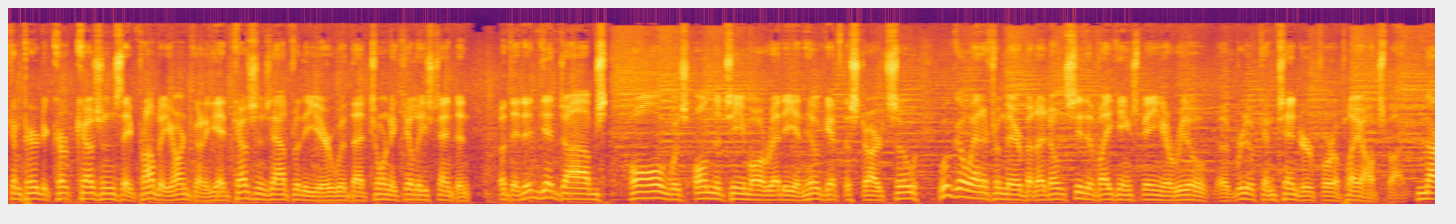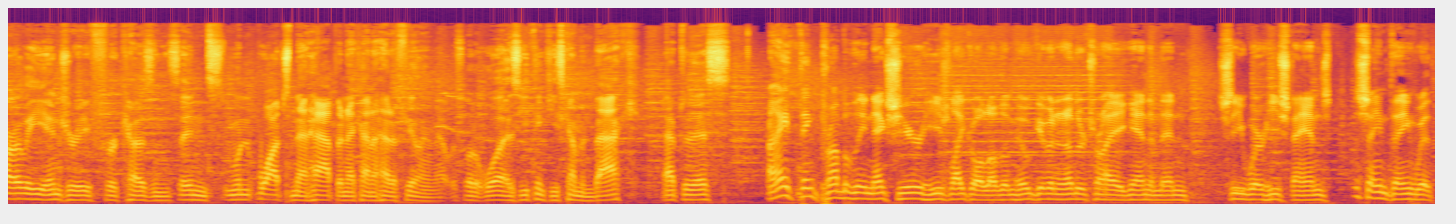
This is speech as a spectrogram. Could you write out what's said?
compared to Kirk Cousins, they probably aren't going to get Cousins out for the year with that torn Achilles tendon. But they did get Dobbs. Hall was on the team already, and he'll get the start. So we'll go at it from there. But I don't see the Vikings being a real, a real contender for a playoff spot. Gnarly injury for Cousins, and when watching that happen, I kind of had a feeling that was what it was. You think he's coming back after this? I think probably next year he's like all of them. He'll give it another try again and then see where he stands. The same thing with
